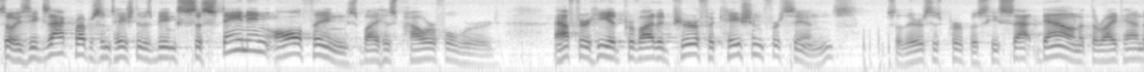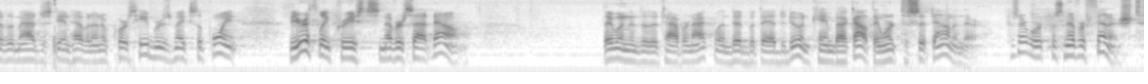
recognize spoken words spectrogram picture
So he's the exact representation of his being, sustaining all things by his powerful word. After he had provided purification for sins, so there's his purpose, he sat down at the right hand of the majesty in heaven. And of course, Hebrews makes the point the earthly priests never sat down. They went into the tabernacle and did what they had to do and came back out. They weren't to sit down in there because their work was never finished.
